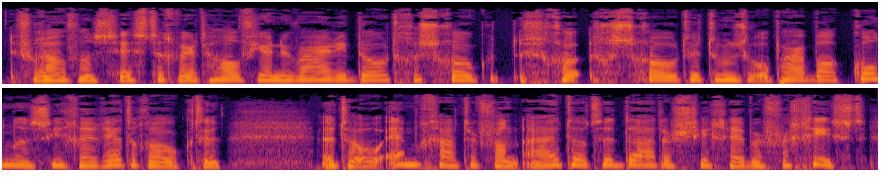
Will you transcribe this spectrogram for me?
De vrouw van 60 werd half januari doodgeschoten toen ze op haar balkon een sigaret rookte. Het OM gaat ervan uit dat de daders zich hebben vergist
